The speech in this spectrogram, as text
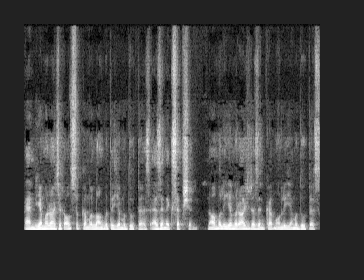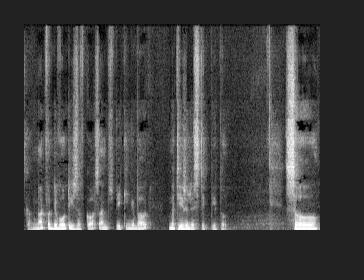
And Yamaraj had also come along with the Yamadutas as an exception. Normally, Yamaraj doesn't come, only Yamadutas come. Not for devotees, of course, I'm speaking about materialistic people. So,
